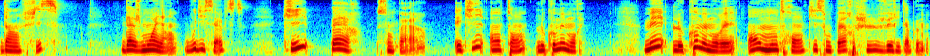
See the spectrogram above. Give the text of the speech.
d'un fils d'âge moyen, Woody Sebst, qui perd son père et qui entend le commémorer. Mais le commémorer en montrant qui son père fut véritablement,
